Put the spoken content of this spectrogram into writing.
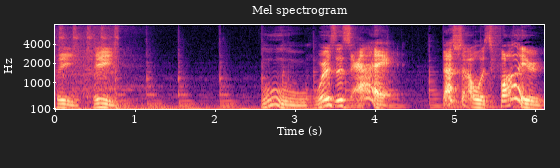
Hey, hey. Ooh, where's this at? That shot was fire.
